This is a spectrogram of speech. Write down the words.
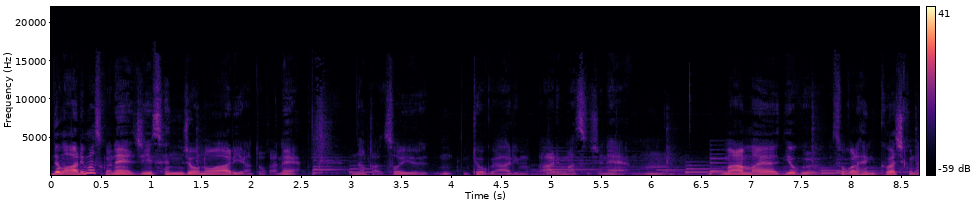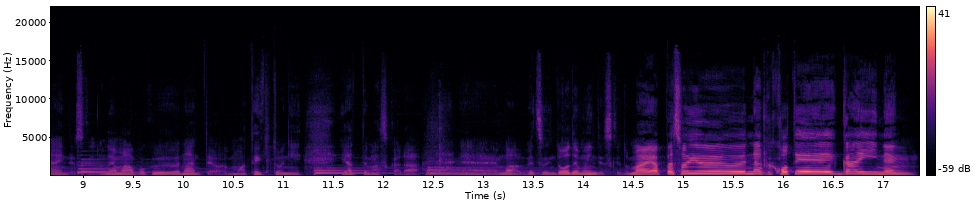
でもありますかね「G 戦場のアリア」とかね。なんかそういう曲がありありますしね、うん、まああんまりよくそこら辺詳しくないんですけどね。まあ僕なんてはもう適当にやってますから、えー、まあ別にどうでもいいんですけど。まあやっぱそういうなんか固定概念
